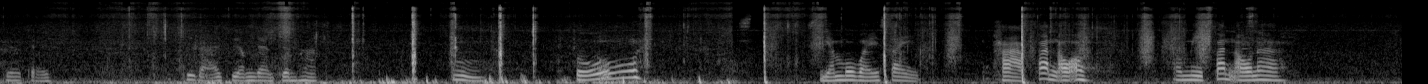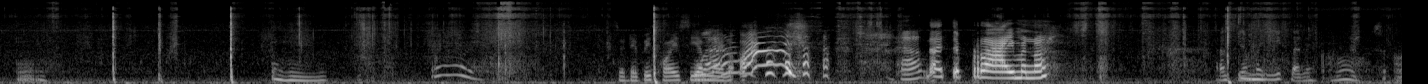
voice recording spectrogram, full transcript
เสียใจที่ได้เสียมแดนเตรียมหักอืมโต๊โอ้ยเสียมบ่ไหว้ใส่ผ่าฟันเอาเอาเอามีดฟันเอานะคะอืมอื้อหือโอ้ยจะได้ไปถอยเสียมไหนแล้วอ้าวฮะได้แต่ปลายมันเนาะ เอาเสียมมาอีกแบบนี้อ๋อเอา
